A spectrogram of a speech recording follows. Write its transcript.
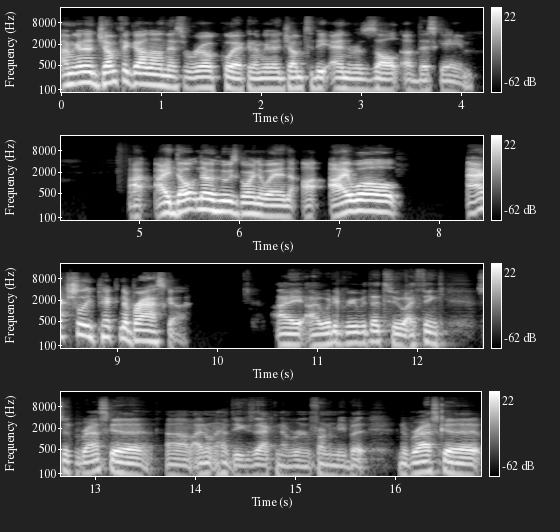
I'm gonna jump the gun on this real quick, and I'm gonna jump to the end result of this game. I, I don't know who's going to win. I, I will actually pick Nebraska. I I would agree with that too. I think so. Nebraska. Um, I don't have the exact number in front of me, but Nebraska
